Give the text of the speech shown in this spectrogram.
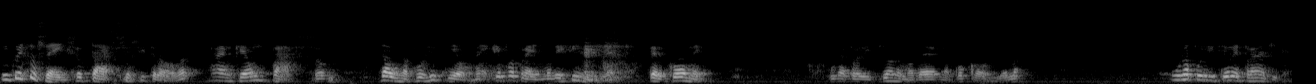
In questo senso Tasso si trova anche a un passo da una posizione che potremmo definire, per come una tradizione moderna può coglierla, una posizione tragica.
